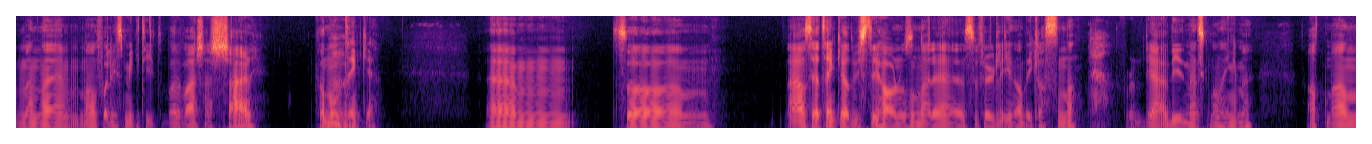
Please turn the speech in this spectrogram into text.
men uh, man får liksom ikke tid til bare å være seg sjæl, kan noen Mm. tenke. Ehm, så Nei, altså jeg tenker at Hvis de har noe sånn der, eh, selvfølgelig innad i klassen, da, for det er jo de menneskene man henger med, at man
